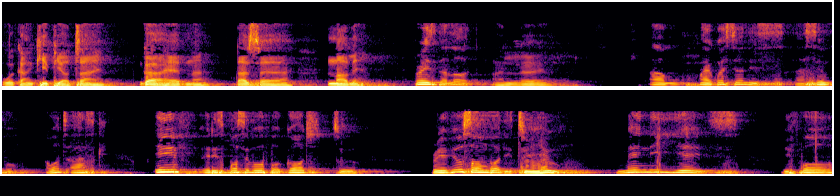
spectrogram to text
we can keep your time. Go ahead now. That's uh, Nolly. Praise the Lord. Hallelujah. Um, my question is uh, simple. I want to ask if it is possible for God to reveal somebody to you many years before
